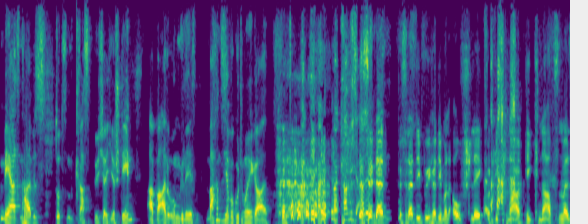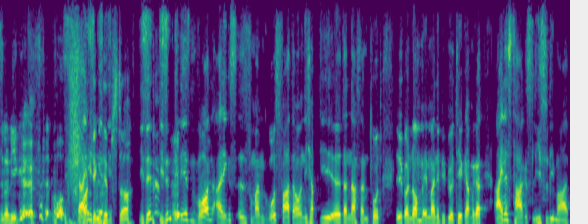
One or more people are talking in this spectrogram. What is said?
mehr als ein halbes Dutzend Grassbücher hier stehen, aber alle ungelesen. Machen sich aber gut im Regal. Man, man, kann nicht alles das sind, dann, das sind dann die Bücher, die man aufschlägt und die, knar die knarzen, weil sie noch nie geöffnet wurden. Nein, Fucking die, Hipster. Die, die, sind, die sind gelesen worden, allerdings äh, von meinem Großvater und ich habe die äh, dann nach seinem Tod übernommen in meine Bibliothek und habe mir gedacht, eines Tages liest du die mal.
